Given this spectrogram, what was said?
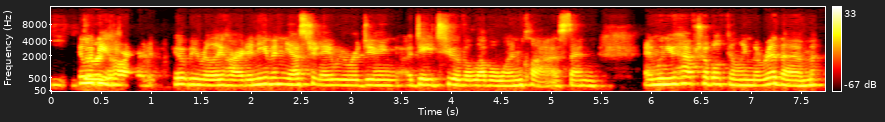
It would be hard. It would be really hard. And even yesterday we were doing a day two of a level one class and and when you have trouble feeling the rhythm,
